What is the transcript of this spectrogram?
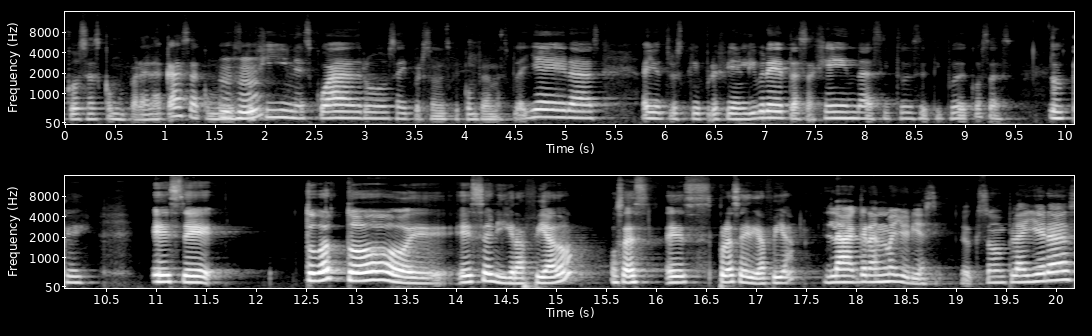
cosas como para la casa, como los cojines, cuadros, hay personas que compran más playeras, hay otros que prefieren libretas, agendas y todo ese tipo de cosas. Ok. Este, todo, todo eh, es serigrafiado, o sea, es, es pura serigrafía. La gran mayoría sí lo que son playeras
